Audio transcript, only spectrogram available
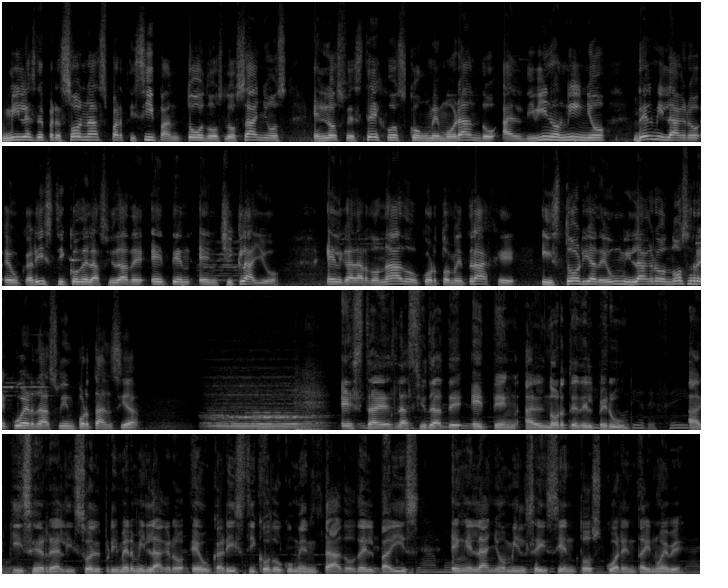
Miles de personas participan todos los años en los festejos conmemorando al Divino Niño del Milagro Eucarístico de la ciudad de Eten en Chiclayo. El galardonado cortometraje Historia de un Milagro nos recuerda su importancia. Esta es la ciudad de Eten, al norte del Perú. Aquí se realizó el primer milagro eucarístico documentado del país en el año 1649.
